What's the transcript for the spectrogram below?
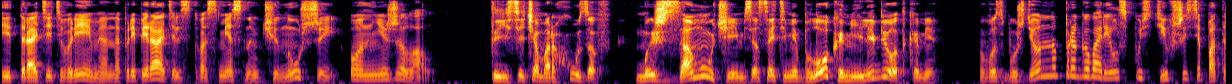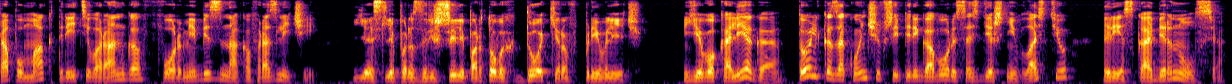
и тратить время на препирательство с местным чинушей он не желал. «Тысяча мархузов! Мы ж замучаемся с этими блоками и лебедками!» Возбужденно проговорил спустившийся по трапу маг третьего ранга в форме без знаков различий. «Если бы разрешили портовых докеров привлечь!» Его коллега, только закончивший переговоры со здешней властью, резко обернулся.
